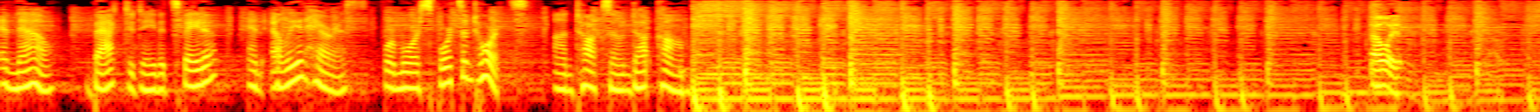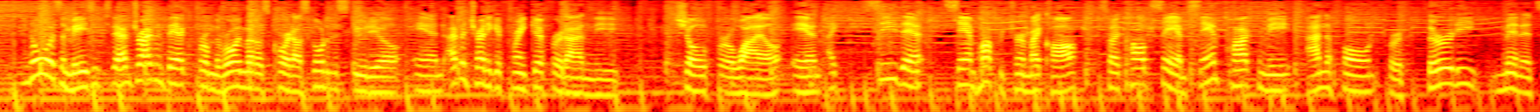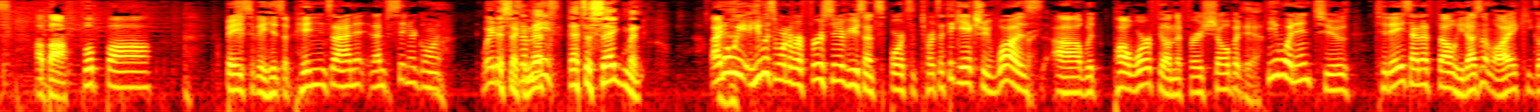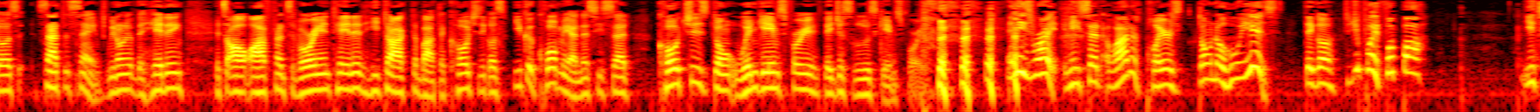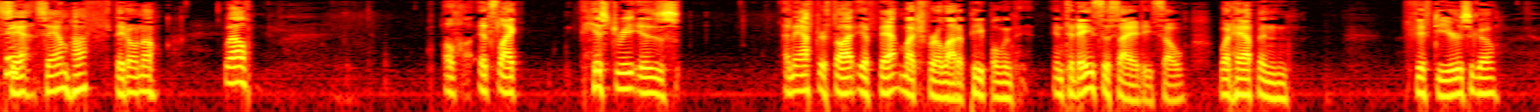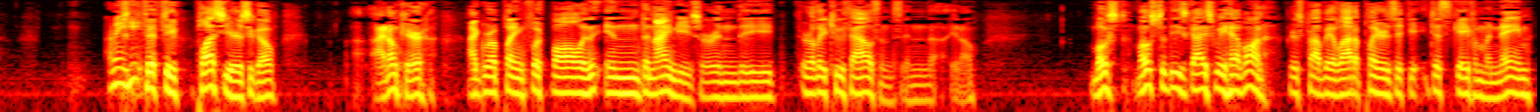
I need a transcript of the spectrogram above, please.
And now, back to David Spada and Elliot Harris for more sports and torts on TalkZone.com. Elliot, you know what was amazing today? I'm driving back from the Rolling Meadows Courthouse, going to the studio, and I've been trying to get Frank Gifford on the show for a while, and I see that Sam Huff returned my call, so I called Sam. Sam talked to me on the phone for 30 minutes about football, basically his opinions on it, and I'm sitting there going, Wait a second, that's, that's a segment. I know we, he was one of our first interviews on Sports and Torts. I think he actually was uh, with Paul Warfield on the first show, but Yeah. he went into today's NFL he doesn't like. He goes, it's not the same. We don't have the hitting. It's all offensive orientated. He talked about the coaches. He goes, you could quote me on this. He said, coaches don't win games for you. They just lose games for you. and he's right. And he said a lot of players don't know who he is. They go, did you play football? You think? Sam, Sam Huff, they don't know. Well, oh, it's like history is an afterthought, if that much, for a lot of people in, in today's society. So, what happened 50 years ago, I mean, he, 50 plus years ago, I don't care. I grew up playing football in, in the 90s or in the early 2000s, and uh, you know, most most of these guys we have on, there's probably a lot of players. If you just gave them a name,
